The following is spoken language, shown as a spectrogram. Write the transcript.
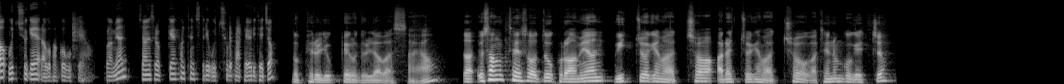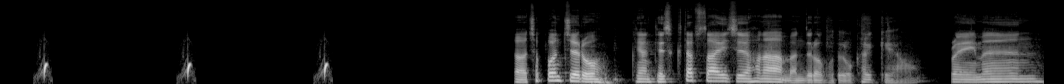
상태에서 우측에라고 바꿔볼게요. 그러면 자연스럽게 콘텐츠들이 우측으로 다 배열이 되죠? 높이를 6배로 늘려봤어요. 자, 이 상태에서도 그러면 위쪽에 맞춰 아래쪽에 맞춰가 되는 거겠죠? 자, 첫 번째로 그냥 데스크탑 사이즈 하나 만들어 보도록 할게요. 프레임은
